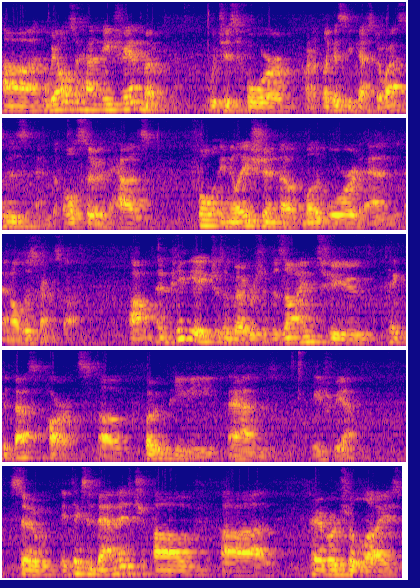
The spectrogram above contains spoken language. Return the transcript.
Uh, we also have HVM mode, which is for kind of legacy guest OSs, and also it has full emulation of motherboard and, and all this kind of stuff. Um, and PVH is a mode which is designed to take the best parts of both PV and HVM. So it takes advantage of uh, paravirtualized,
